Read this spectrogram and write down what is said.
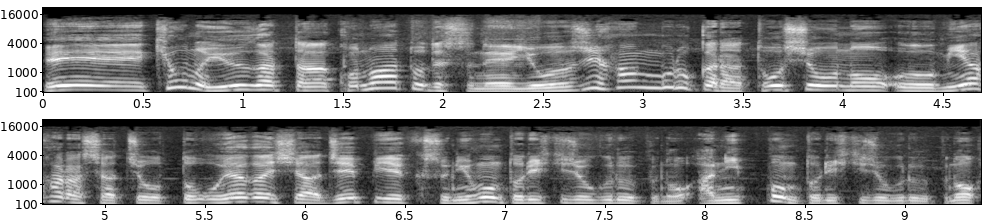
えー今日の夕方この後ですね4時半頃から東証のお宮原社長と親会社 JPX 日本取引所グループのあ日本取引所グループの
